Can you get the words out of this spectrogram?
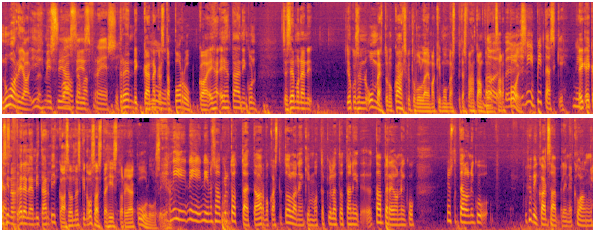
Nuoria ihmisiä, siis freeshi. trendikkään Juu. näköistä porukkaa. Eihän, eihän tämä niin kuin, se semmoinen, joku sen ummehtunut 80-luvun leimakin mun mielestä pitäisi vähän Tampereelta saada e- pois. Niin pitäisikin. Niin Eikä, eikä pitäisi. siinä ole edeleen mitään vikaa, se on myöskin osa sitä historiaa ja kuuluu siihen. Niin, niin, niin, no se on kyllä totta, että arvokasta tollanenkin, mutta kyllä tota, niin, Tampere on niinku, minusta täällä on niinku hyvin kansainvälinen klangi.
